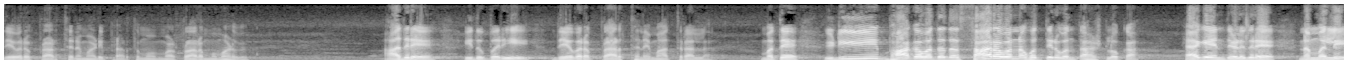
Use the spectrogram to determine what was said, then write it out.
ದೇವರ ಪ್ರಾರ್ಥನೆ ಮಾಡಿ ಪ್ರಾರ್ಥಮ ಪ್ರಾರಂಭ ಮಾಡಬೇಕು. ಆದರೆ ಇದು ಬರೀ ದೇವರ ಪ್ರಾರ್ಥನೆ ಮಾತ್ರ ಅಲ್ಲ. ಮತ್ತೆ ಇಡೀ ಭಾಗವತದ ಸಾರವನ್ನು ಹೊತ್ತಿರುವಂತಹ ಶ್ಲೋಕ. ಹೇಗೆ ಅಂತ ಹೇಳಿದರೆ ನಮ್ಮಲ್ಲಿ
